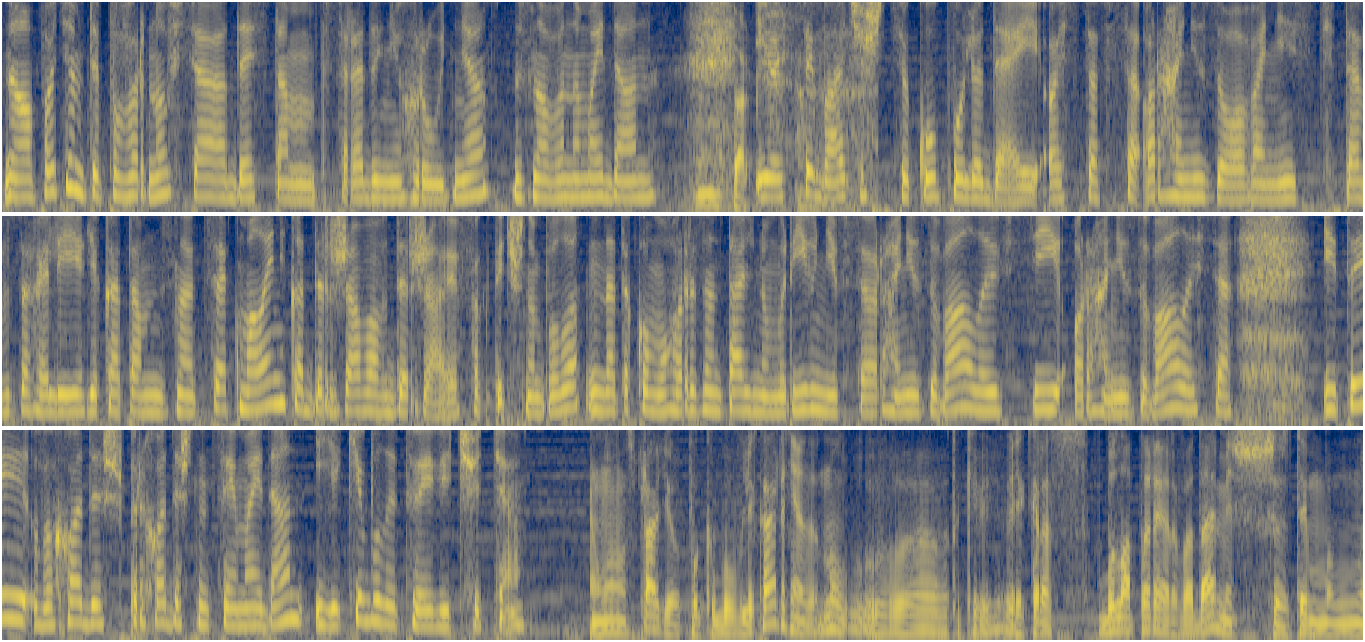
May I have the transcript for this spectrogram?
Ну а потім ти повернувся десь там всередині грудня знову на майдан. Так. І ось ти бачиш цю купу людей. Ось це все організованість. Те, взагалі, яка там не знаю, це як маленька держава в державі, фактично було на такому горизонтальному рівні. Все організували, всі організувалися. І ти виходиш, приходиш на цей майдан. І які були твої відчуття? Ну насправді, поки був в лікарні, ну таки якраз була перерва да, між тим,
